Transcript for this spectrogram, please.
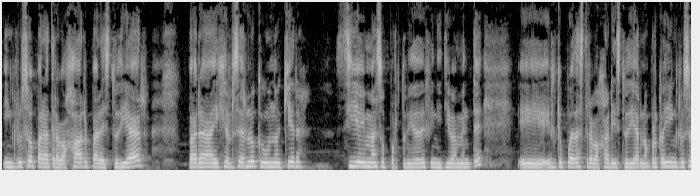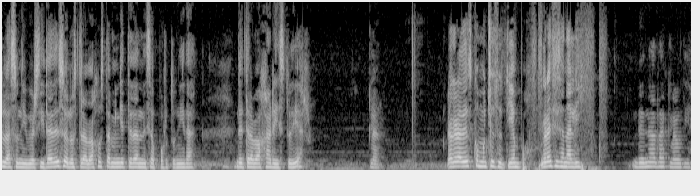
incluso para trabajar, para estudiar, para ejercer lo que uno quiera. Sí hay más oportunidad definitivamente eh, el que puedas trabajar y estudiar, ¿no? Porque hoy incluso las universidades o los trabajos también ya te dan esa oportunidad de trabajar y estudiar. Claro. Le agradezco mucho su tiempo. Gracias, Analí. De nada, Claudia.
